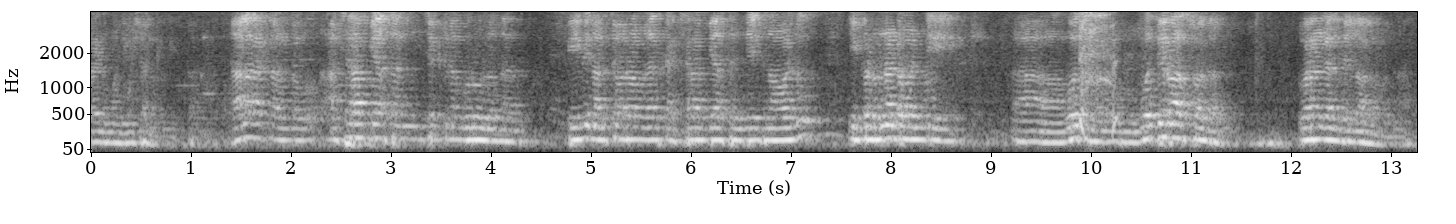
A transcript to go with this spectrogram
రెండు మూడు నిమిషాలు ముగిస్తాను. చాలా రకాలు ఉంటావు. అక్షరాభ్యాసం చెప్పిన గురువులు ఉన్నారు. పివి నరసింహారావు గారికి అక్షరాభ్యాసం చేసిన వాళ్ళు ఇక్కడ ఉన్నటువంటి బొద్దిరాజ్ సోదరు వరంగల్ జిల్లాలో ఉన్నారు.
